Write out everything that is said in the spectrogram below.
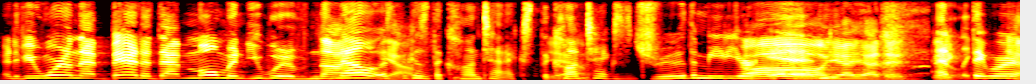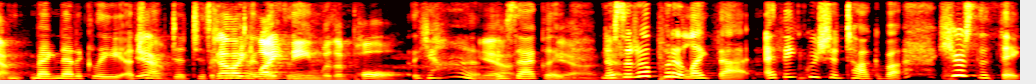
and if you weren't on that bed at that moment, you would have not. No, it was yeah. because of the context. The yeah. context drew the meteor in. oh, in. yeah, yeah. They, they, they were magnetically attracted to the. Kind of like lightning with a pole. Yeah, exactly. no, so don't put it like that. I think we should talk about. Here's the thing.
